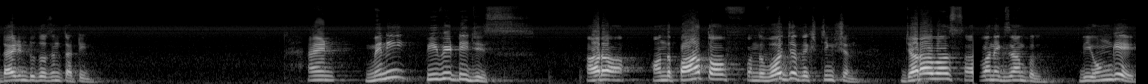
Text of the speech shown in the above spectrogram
died in 2013. And many PVTGs are uh, on the path of, on the verge of extinction. Jarawas are one example, the Onge,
